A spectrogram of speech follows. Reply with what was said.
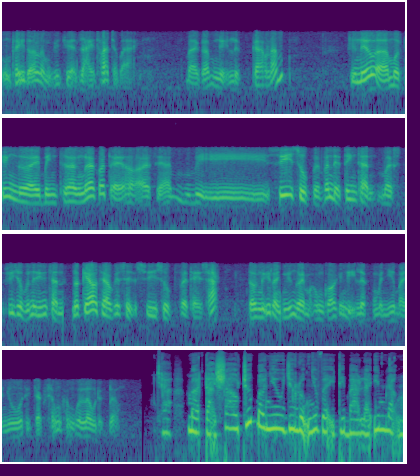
Cũng thấy đó là một cái chuyện giải thoát cho bà ấy. Bà ấy có nghị lực cao lắm. Chứ nếu ở một cái người bình thường đó có thể họ sẽ bị suy sụp về vấn đề tinh thần mà suy sụp vấn đề tinh thần nó kéo theo cái sự suy sụp về thể xác tôi nghĩ là những người mà không có cái nghị lực mà như bà Nhu thì chắc sống không có lâu được đâu. Chà, mà tại sao trước bao nhiêu dư luận như vậy thì bà lại im lặng?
